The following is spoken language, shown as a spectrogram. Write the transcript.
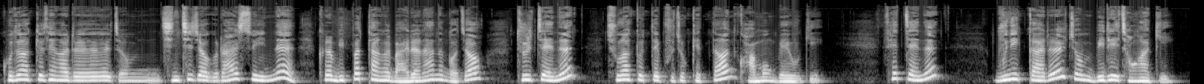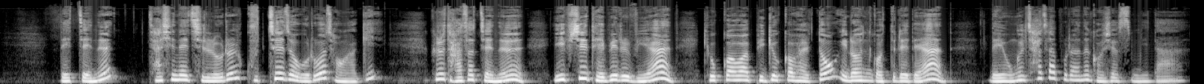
고등학교 생활을 좀 진취적으로 할 수 있는 그런 밑바탕을 마련하는 거죠. 둘째는 중학교 때 부족했던 과목 외우기. 셋째는 문이과를 좀 미리 정하기. 넷째는 자신의 진로를 구체적으로 정하기. 그리고 다섯째는 입시 대비를 위한 교과와 비교과 활동 이런 것들에 대한 내용을 찾아보라는 것이었습니다.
